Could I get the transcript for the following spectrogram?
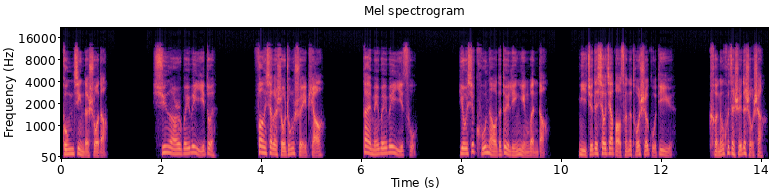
恭敬的说道。薰儿微微一顿，放下了手中水瓢，黛眉微微一蹙，有些苦恼的对灵影问道：“你觉得萧家保存的驼蛇谷地狱，可能会在谁的手上？”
